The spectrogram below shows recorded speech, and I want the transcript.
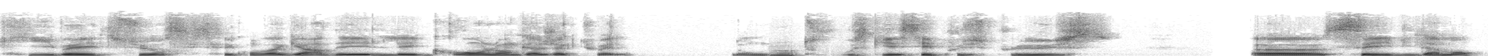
qui va être sûr, c'est qu'on va garder les grands langages actuels. Donc Mm. tout ce qui est C++, euh, C évidemment,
